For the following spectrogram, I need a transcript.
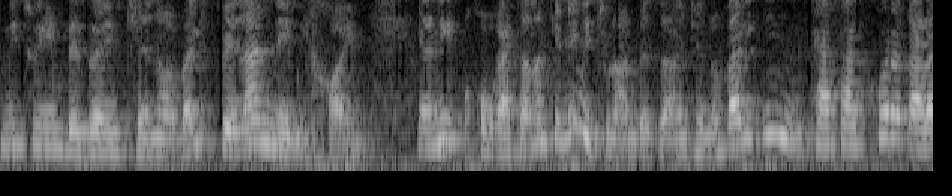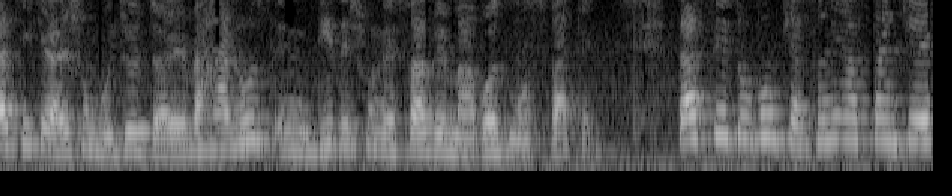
می‌تونیم بذاریم کنار ولی فعلا نمی‌خوایم یعنی خب قطعا هم که نمی‌تونن بذارن کنار. ولی این تفکر غلطی که درشون وجود داره و هنوز دیدشون نسبت به مواد مثبته. دسته دوم کسانی هستن که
